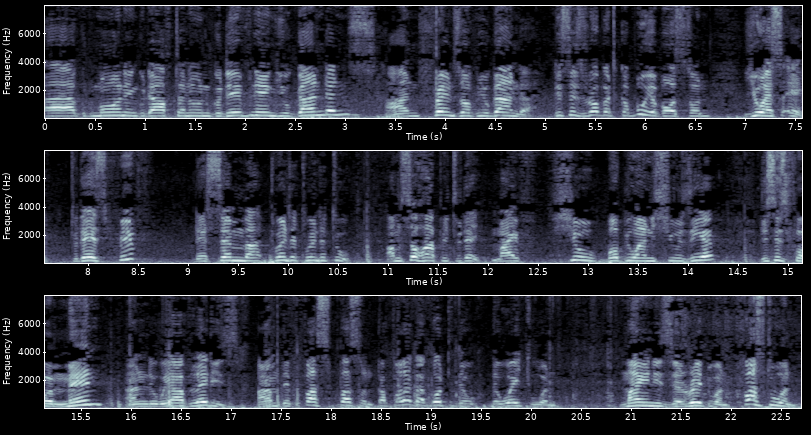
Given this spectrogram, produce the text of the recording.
Uh, good morning, good afternoon, good evening, Ugandans and friends of Uganda. This is Robert Kabuye, Boston, USA. Today is 5th December 2022. I'm so happy today. My shoe, Bobi Wine shoes here. This is for men and we have ladies. I'm the first person. Kapalaga got the, the white one. Mine is the red one. First one.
